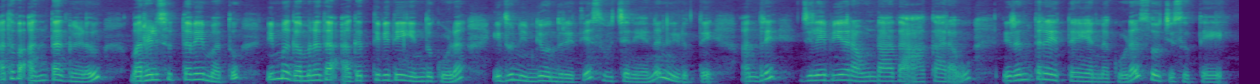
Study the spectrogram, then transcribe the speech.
ಅಥವಾ ಹಂತಗಳು ಮರಳಿಸುತ್ತವೆ ಮತ್ತು ನಿಮ್ಮ ಗಮನದ ಅಗತ್ಯವಿದೆ ಎಂದು ಕೂಡ ಇದು ನಿಮಗೆ ಒಂದು ರೀತಿಯ ಸೂಚನೆಯನ್ನು ನೀಡುತ್ತೆ. ಅಂದರೆ ಜಿಲೇಬಿಯ ರೌಂಡಾದ ಆಕಾರವು ನಿರಂತರತೆಯನ್ನು ಕೂಡ ಸೂಚಿಸುತ್ತೆ.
